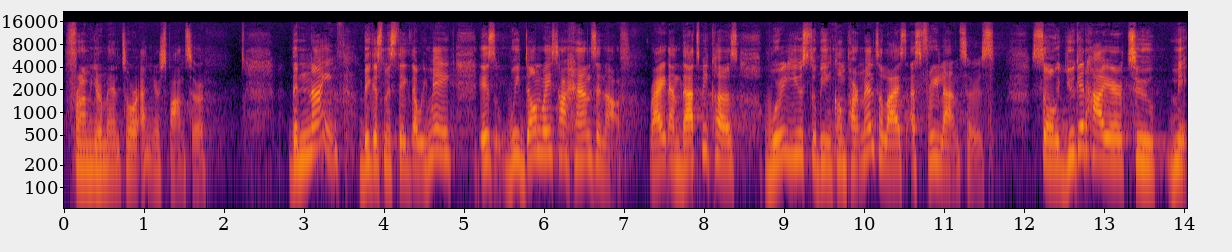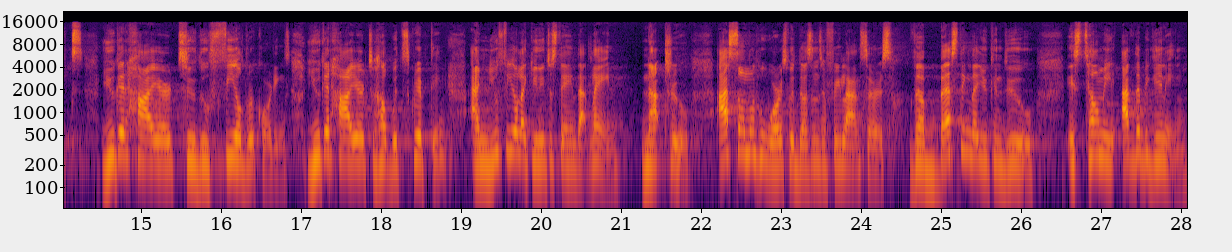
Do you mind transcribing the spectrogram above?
from your mentor and your sponsor. The ninth biggest mistake that we make is we don't raise our hands enough, right? And that's because we're used to being compartmentalized as freelancers. So you get hired to mix, you get hired to do field recordings, you get hired to help with scripting, and you feel like you need to stay in that lane. Not true. As someone who works with dozens of freelancers, the best thing that you can do is tell me at the beginning,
